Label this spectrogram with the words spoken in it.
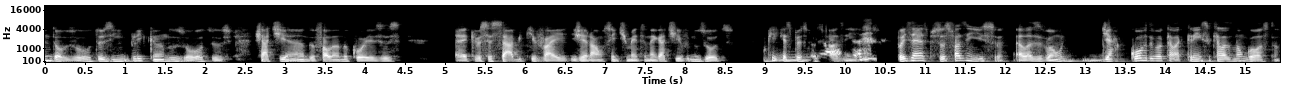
indo aos outros e implicando os outros, chateando, falando coisas é, que você sabe que vai gerar um sentimento negativo nos outros. Por que, que as pessoas fazem isso? Pois é, as pessoas fazem isso. Elas vão de acordo com aquela crença que elas não gostam.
